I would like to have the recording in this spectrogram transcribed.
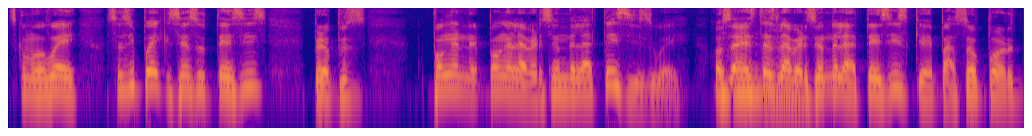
es como, güey, o sea, sí puede que sea su tesis, pero pues pongan, pongan la versión de la tesis, güey. O sea, esta es la versión de la tesis que pasó por,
